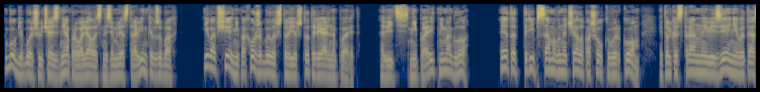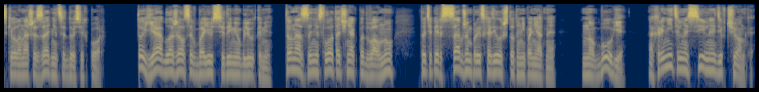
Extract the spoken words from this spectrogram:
Буги большую часть дня провалялась на земле с травинкой в зубах, и вообще не похоже было, что ее что-то реально парит. А ведь не парить не могло. Этот трип с самого начала пошел кувырком, и только странное везение вытаскивало наши задницы до сих пор. То я облажался в бою с седыми ублюдками, то нас занесло точняк под волну, то теперь с Сабжем происходило что-то непонятное. Но Буги — охренительно сильная девчонка,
